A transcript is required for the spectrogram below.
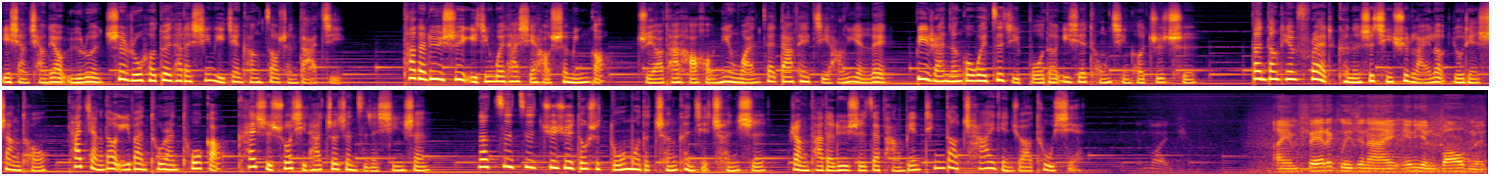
也想强调舆论是如何对他的心理健康造成打击。他的律师已经为他写好声明稿，只要他好好念完，再搭配几行眼泪，必然能够为自己博得一些同情和支持。但当天 Fred 可能是情绪来了，有点上头，他讲到一半突然脱稿，开始说起他这阵子的心声。那字字句句都是多么的诚恳且诚实，让他的律师在旁边听到差一点就要吐血。I emphatically deny any involvement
